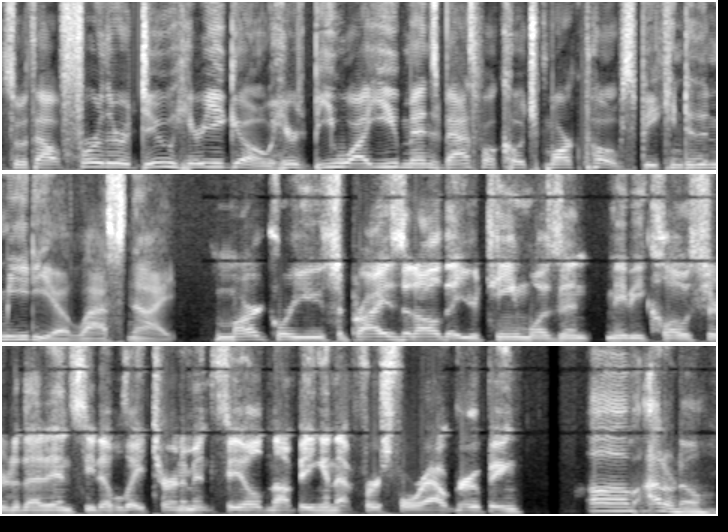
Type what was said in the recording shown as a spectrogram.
So without further ado, here you go. Here's BYU men's basketball coach Mark Pope speaking to the media last night. Mark, were you surprised at all that your team wasn't maybe closer to that NCAA tournament field, not being in that first four out grouping? Um, I don't know.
